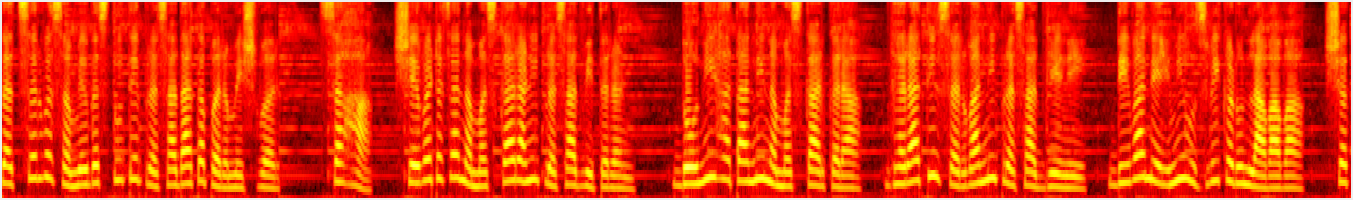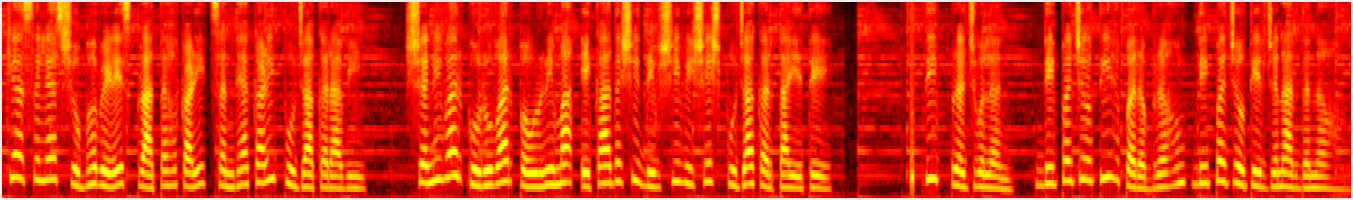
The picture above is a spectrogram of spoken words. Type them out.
तत्सर्व सम्यगस्तु ते प्रसादात परमेश्वर. सहा शेवटचा नमस्कार आणि प्रसाद वितरण. दोन्ही हातांनी नमस्कार करा घरातील सर्वांनी प्रसाद घेणे दिवा नेहमी उजवीकडून लावावा शक्य असल्यास शुभ वेळेस प्रातःकाळी संध्याकाळी पूजा करावी. शनिवार गुरुवार पौर्णिमा एकादशी दिवशी विशेष पूजा करता येते. दीप प्रज्वलन. दीपज्योती परब्रह्म. दीपज्योतिर्जनार्दन.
